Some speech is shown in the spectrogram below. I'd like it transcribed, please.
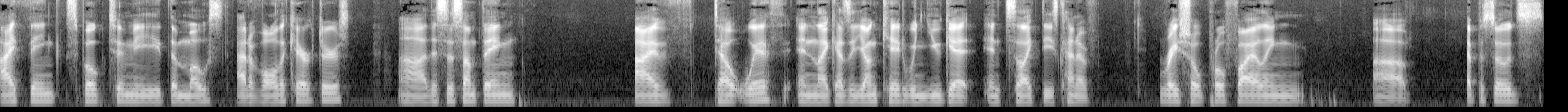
I think spoke to me the most out of all the characters. Uh, this is something I've dealt with, and like as a young kid, when you get into like these kind of racial profiling uh, episodes,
